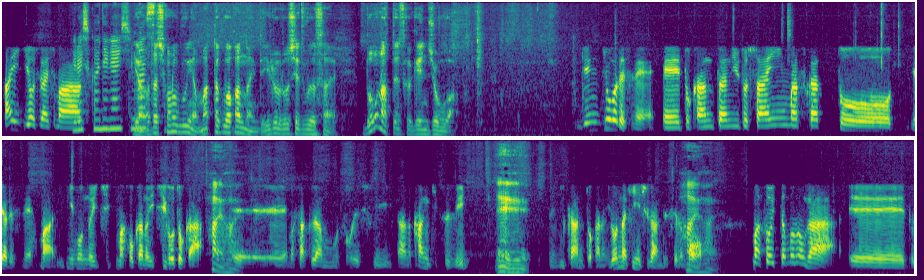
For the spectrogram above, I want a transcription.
はい、よろしくお願いします。よろしくお願いします。いや、私この分野全くわかんないんで、いろいろ教えてください。どうなってんですか、現状は？現状はですね、えっ、ー、と、簡単に言うと、シャインマスカットやですね、まあ、日本のいち、まあ、他のイチゴとか、はいはい、えー、まあ、桜もそうですし、あの、柑橘類、ええー、みかんとかのいろんな品種なんですけども、はいはい、まあ、そういったものが、えっ、ー、と、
